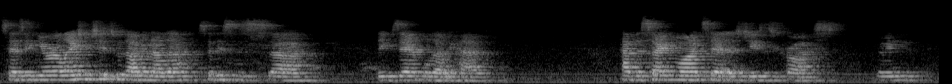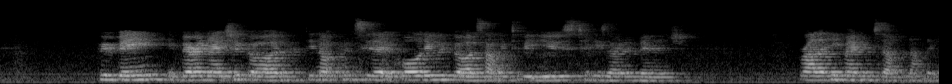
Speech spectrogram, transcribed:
says, In your relationships with one another, so this is uh, the example that we have, have the same mindset as Jesus Christ. I mean, who being in very nature God, did not consider equality with God something to be used to his own advantage. Rather, he made himself nothing,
